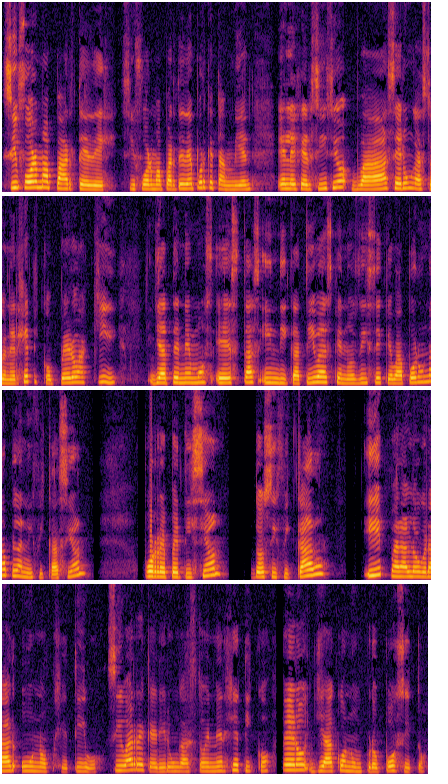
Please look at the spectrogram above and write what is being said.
sí forma parte de, sí forma parte de porque también el ejercicio va a ser un gasto energético, pero aquí ya tenemos estas indicativas que nos dice que va por una planificación, por repetición, dosificado y para lograr un objetivo. Sí va a requerir un gasto energético, pero ya con un propósito,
